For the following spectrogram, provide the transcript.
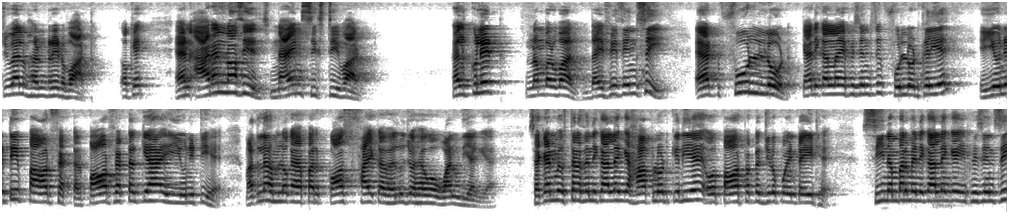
1200 watt okay and iron loss is 960 watt calculate number one the efficiency at full load क्या निकालना है एफिशिएंसी फुल लोड के लिए unity power factor power factor क्या है? यूनिटी है. मतलब हम लोग यहाँ पर कॉस फाइव का वैल्यू जो है वो वन दिया गया है. सेकंड में उस तरह से निकालेंगे हाफ़ लोड के लिए और पावर फैक्टर 0.8 है। सी नंबर में निकालेंगे efficiency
